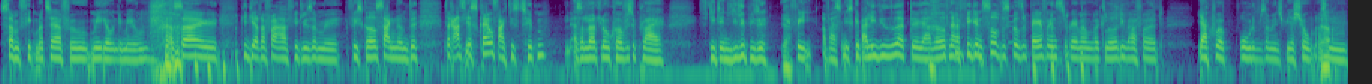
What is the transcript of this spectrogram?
som fik mig til at få mega ondt i maven. og så øh, gik jeg derfra og fik, ligesom, øh, fik skrevet sangen om det. det er ret, jeg skrev faktisk til dem, altså Ludlow Coffee Supply, fordi det er en lille bitte Ja. ja. café, og var sådan, I skal bare lige vide, at øh, jeg har lavet den her. Jeg fik en sød besked tilbage på Instagram, om hvor glade de var for, at jeg kunne bruge dem som inspiration. Og Ja. sådan.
